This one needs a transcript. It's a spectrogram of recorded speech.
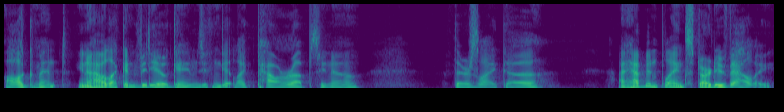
augment, you know how like in video games you can get like power ups, you know? There's like uh I have been playing Stardew Valley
